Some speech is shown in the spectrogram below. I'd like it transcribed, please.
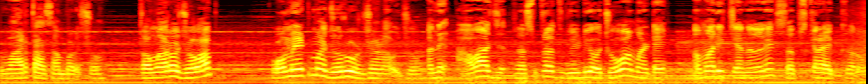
વાર્તા સાંભળશો. તમારો જવાબ કોમેન્ટમાં જરૂર જણાવજો. અને આવા જ રસપ્રદ વીડિયો જોવા માટે અમારી ચેનલને સબસ્ક્રાઇબ કરો.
